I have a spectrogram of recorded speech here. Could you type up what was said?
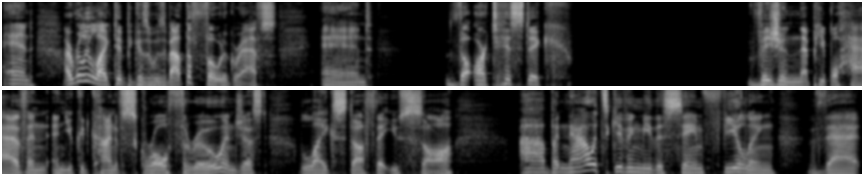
And I really liked it because it was about the photographs and the artistic vision that people have and and you could kind of scroll through and just like stuff that you saw. Uh, but now it's giving me the same feeling that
